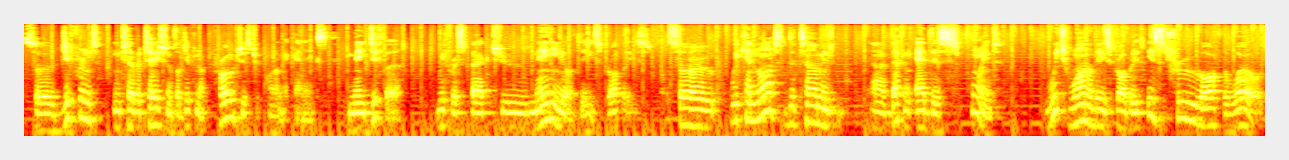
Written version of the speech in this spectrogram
So, different interpretations or different approaches to quantum mechanics may differ with respect to many of these properties. So, we cannot determine, uh, definitely at this point, which one of these properties is true of the world.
